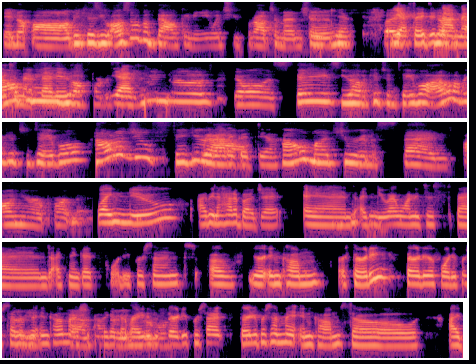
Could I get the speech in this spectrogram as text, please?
in awe because you also have a balcony, which you forgot to mention. Like, Yes, I did not mention that. balcony, That you have floor to yes. windows, you have all this space, you have a kitchen table. I don't have a kitchen table. How did you figure out how much you were gonna spend on your apartment? Well, I knew, I mean, I had a budget and Mm-hmm. I knew I wanted to spend, I think it's 40% of your income or 30, 30 or 40% of the income. I should probably get that right. Is it 30%? 30% of my income. So I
